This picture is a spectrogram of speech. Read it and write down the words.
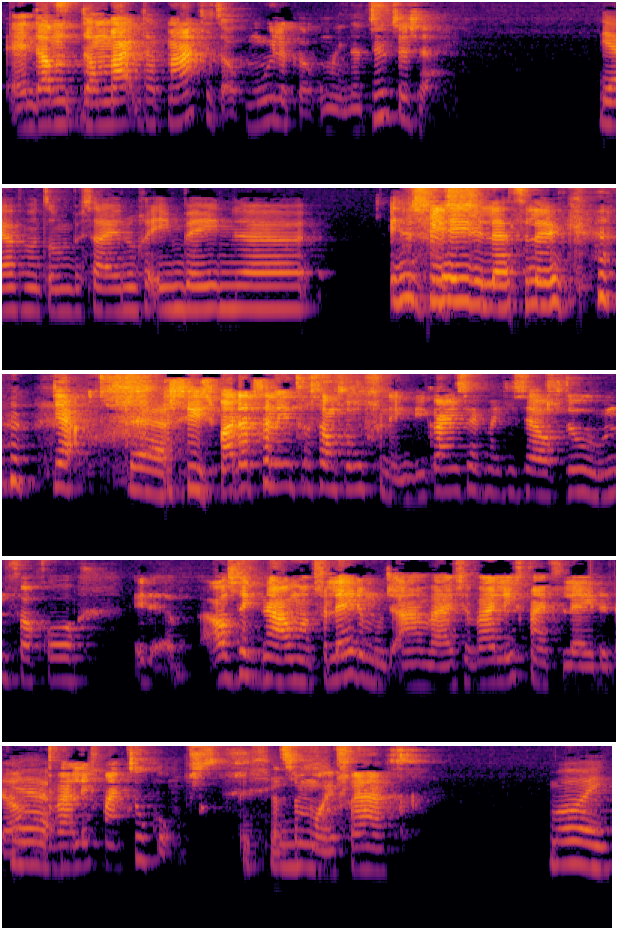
En dan, dan maakt, dat maakt het ook moeilijker om in het nu te zijn. Ja, want dan sta je nog één been eh, in het verleden, letterlijk. Ja, ja. Precies, maar dat is een interessante oefening. Die kan je zeg met jezelf doen. Van goh, als ik nou mijn verleden moet aanwijzen, waar ligt mijn verleden dan? Ja. En waar ligt mijn toekomst? Precies. Dat is een mooie vraag. Mooi.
